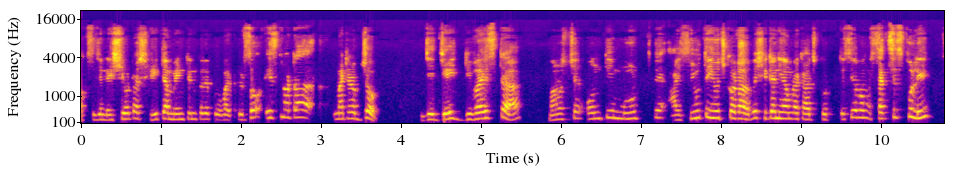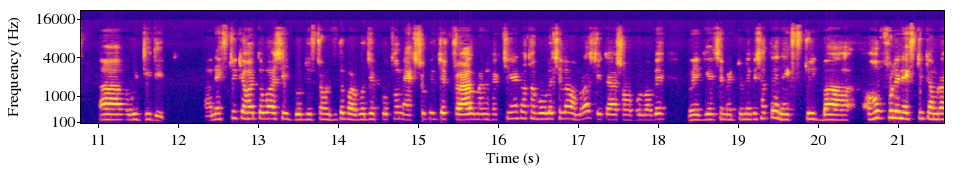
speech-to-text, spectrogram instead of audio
অক্সিজেন রেশিওটা সেইটা মেনটেন করে প্রোভাইড করে। So it's not a matter of job যে যেই ডিভাইসটা মানুষের অন্তিম মুহূর্তে আইসিইউতে ইউজ করা হবে, সেটা নিয়ে আমরা কাজ করতেছি এবং successfully we did it next উইকে হয়তো বা সেই গুড নিউজটা আমরা দিতে পারব যে প্রথম একশো পিস যে ট্রায়াল ম্যানুফ্যাকচারিং এর কথা বলেছিলাম আমরা, সেটা সফলভাবে হয়ে গিয়েছে মেট্রোনিকের সাথে। নেক্সট উইক বা হোপফুলি নেক্সট উইক আমরা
